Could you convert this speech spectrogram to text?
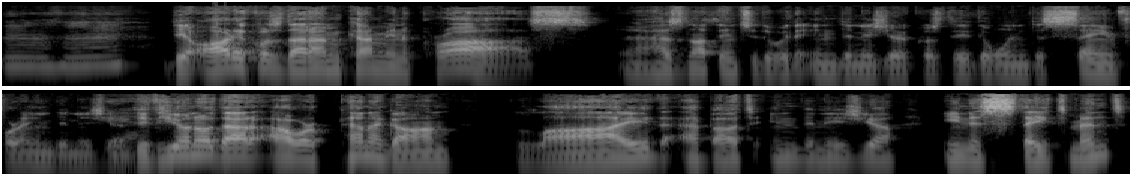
Mm-hmm. The articles that I'm coming across uh, has nothing to do with Indonesia because they're doing the same for Indonesia. Yeah. Did you know that our Pentagon lied about Indonesia in a statement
